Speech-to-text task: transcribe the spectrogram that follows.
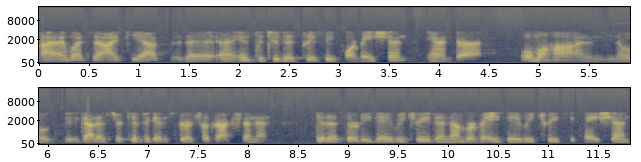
I went to IPF, the uh, Institute of Priestly Formation, and uh, Omaha, and you know, got a certificate in spiritual direction, and did a 30-day retreat, a number of eight-day retreats, Ignatian.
